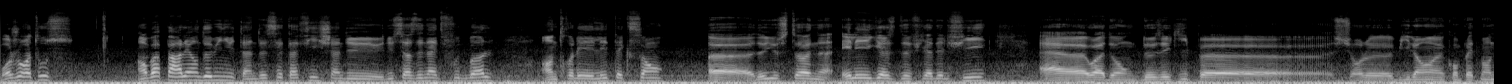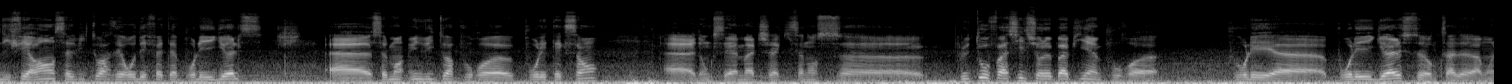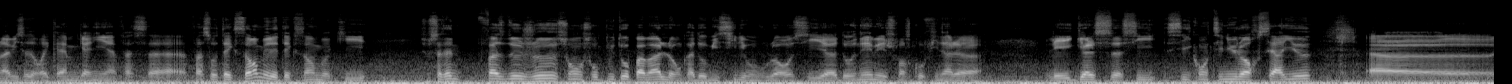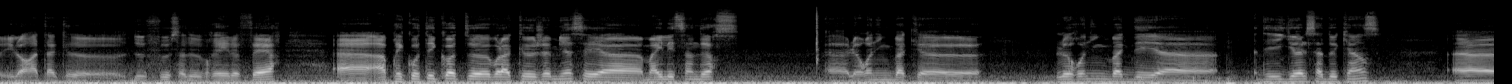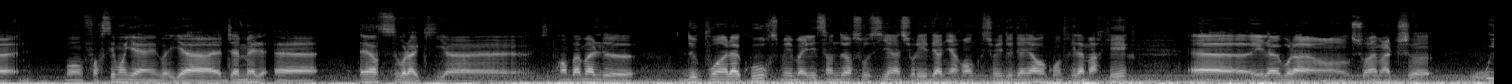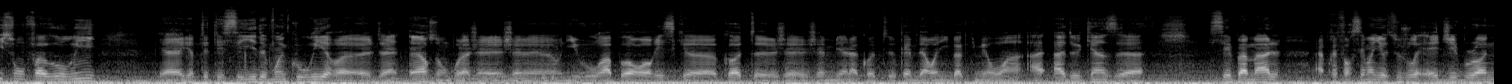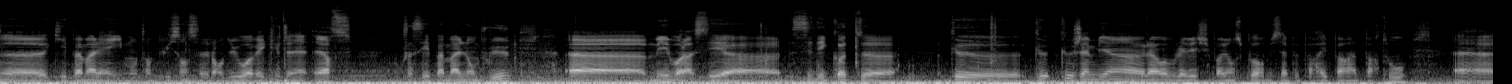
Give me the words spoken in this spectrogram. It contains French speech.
Bonjour à tous. On va parler en deux minutes hein, de cette affiche hein, du, Thursday Night Football entre les, Texans euh, de Houston et les Eagles de Philadelphie. Euh, voilà, donc deux équipes euh, sur le bilan complètement différent. 7 victoires, 0 défaite hein, pour les Eagles. seulement une victoire pour, pour les Texans. donc c'est un match qui s'annonce plutôt facile sur le papier pour pour les, euh, pour les Eagles. Donc ça, à mon avis, ça devrait quand même gagner hein, face, face aux Texans. Mais les Texans qui, sur certaines phases de jeu, sont, sont, plutôt pas mal. Donc à domicile, ils vont vouloir aussi euh, donner. Mais je pense qu'au final, euh, les Eagles, s'ils si, continuent leur sérieux et leur attaque de feu, ça devrait le faire. après côté cote, voilà que j'aime bien, c'est Miley Sanders, le running back, le running back des des Eagles à 2,15. Euh, bon, forcément, il y a, Jamel euh, Hurts voilà, qui, euh, qui prend pas mal de, de, points à la course, mais Miley Sanders aussi, hein, sur, les dernières, sur les deux dernières rencontres, il a marqué. Euh, et là, voilà, sur un match où ils sont favoris, il a peut-être essayé de moins courir euh, Hurts. Donc voilà, au niveau rapport risque-cote, j'aime bien la cote quand même d'un running back numéro 1 à, à 2,15 c'est pas mal. Après, forcément, il y a toujours AJ Brown euh, qui est pas mal. Et il monte en puissance leur duo avec Janet Earth. Ça, c'est pas mal non plus. Euh, mais voilà, c'est euh, des cotes que, que, j'aime bien. Là, vous l'avez chez Paris en Sport, mais c'est un peu pareil par, partout.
